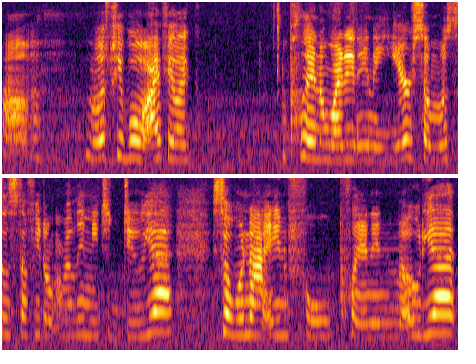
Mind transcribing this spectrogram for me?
um, most people I feel like plan a wedding in a year, so most of the stuff you don't really need to do yet. So we're not in full planning mode yet.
